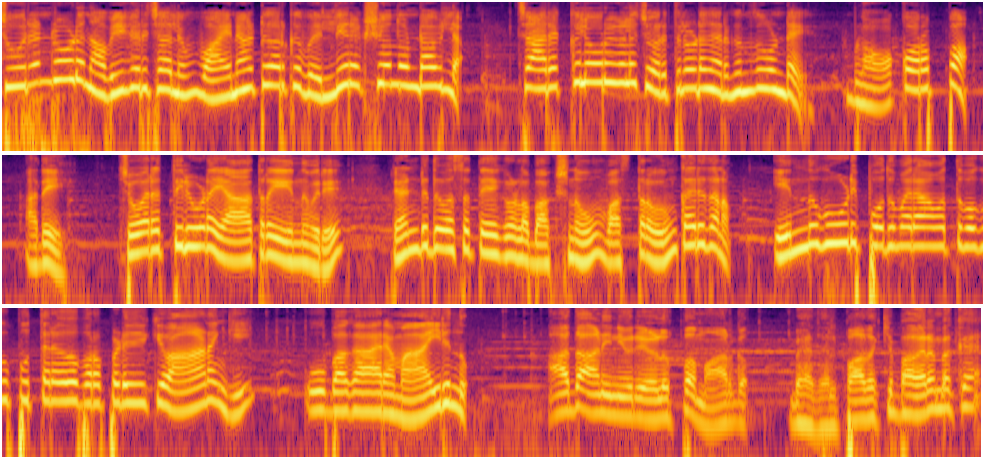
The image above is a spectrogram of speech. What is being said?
ചുരൻ റോഡ് നവീകരിച്ചാലും വയനാട്ടുകാർക്ക് വലിയ രക്ഷയൊന്നും ഉണ്ടാവില്ല. ചരക്ക് ലോറികൾ ചുരത്തിലൂടെ നിറങ്ങുന്നതുകൊണ്ടേ ബ്ലോക്ക് ഉറപ്പാ. അതെ ചുരത്തിലൂടെ യാത്ര ചെയ്യുന്നവര് രണ്ട് ദിവസത്തേക്കുള്ള ഭക്ഷണവും വസ്ത്രവും കരുതണം. എന്നുകൂടി പൊതുമരാമത്ത് വകുപ്പ് ഉത്തരവ് പുറപ്പെടുവിക്കുകയാണെങ്കിൽ ഉപകാരമായിരുന്നു. അതാണ് ഇനി ഒരു എളുപ്പ മാർഗം ബദൽപാതയ്ക്ക് പകരം വെക്കെ.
